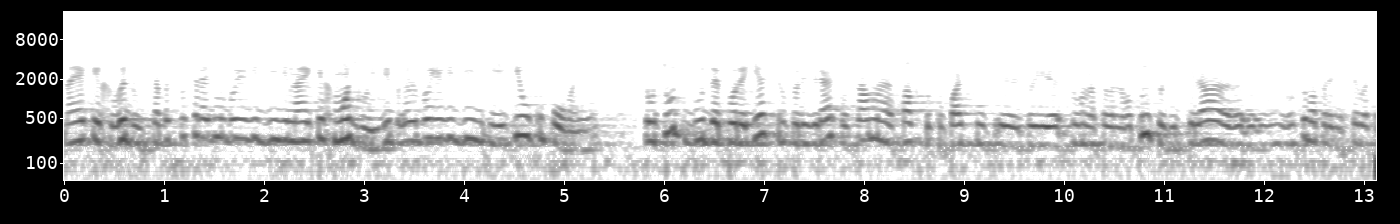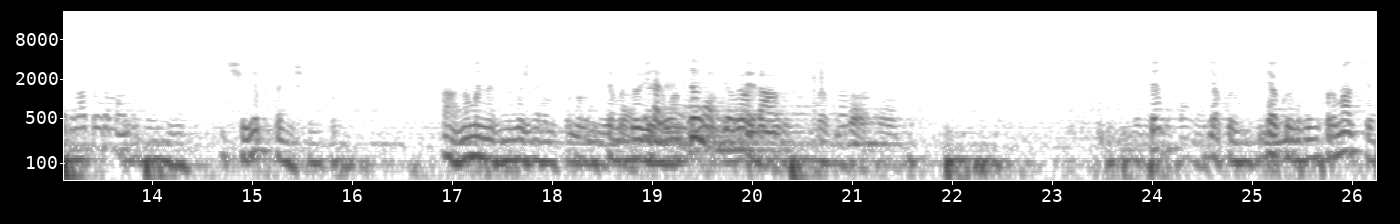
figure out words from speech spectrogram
на яких ведуться безпосередні бойові дії, на яких можливі е, бойові дії і які окуповані. То тут буде по реєстру перевірятися саме факт окупації е, тої, того населеного пункту, звідкиля е, особа перемістилася до нас у громаду. Чи є питання, що не? А, ну ми не ми ж не голосували. Це ми да. до Так, відома. до відома, Все. так. Так. Так, Все? Дякую. Дякую за інформацію.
